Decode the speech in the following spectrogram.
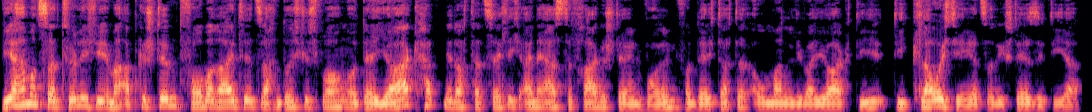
Wir haben uns natürlich wie immer abgestimmt, vorbereitet, Sachen durchgesprochen und der Jörg hat mir doch tatsächlich eine erste Frage stellen wollen, von der ich dachte, oh Mann, lieber Jörg, die, die klaue ich dir jetzt und ich stelle sie dir.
